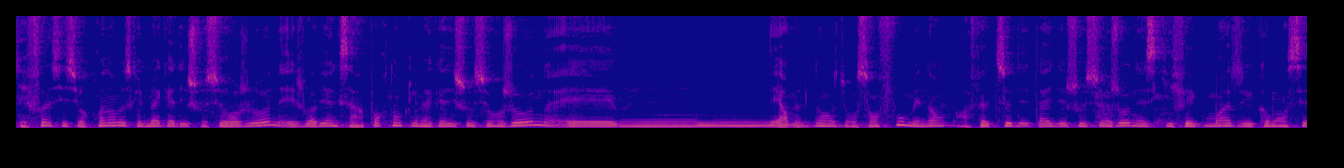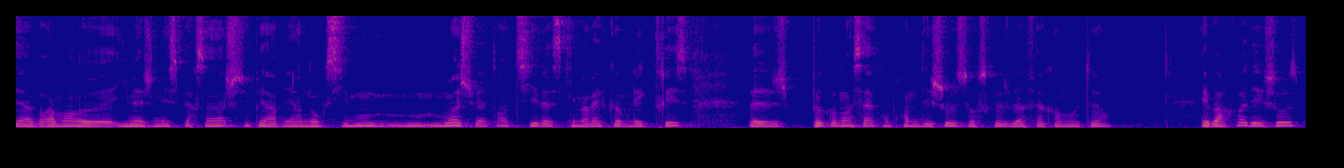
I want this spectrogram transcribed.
des fois, c'est surprenant parce que le mec a des chaussures jaunes et je vois bien que c'est important que le mec a des chaussures jaunes et, hum, et en même temps, on s'en fout, mais non, en fait, ce détail des chaussures jaunes est ce qui fait que moi, j'ai commencé à vraiment euh, imaginer ce personnage super bien. Donc, si moi, je suis attentive à ce qui m'arrive comme lectrice, euh, je peux commencer à comprendre des choses sur ce que je dois faire comme auteur. Et parfois, des choses.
